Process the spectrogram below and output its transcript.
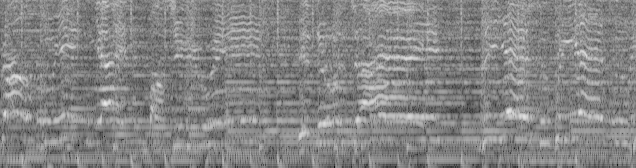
พระองค์ผู้ยิ่งใหญ่มอบชีวิตเปลี่ยนดวงใจพระเยซูพระเยซูพระเยซู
